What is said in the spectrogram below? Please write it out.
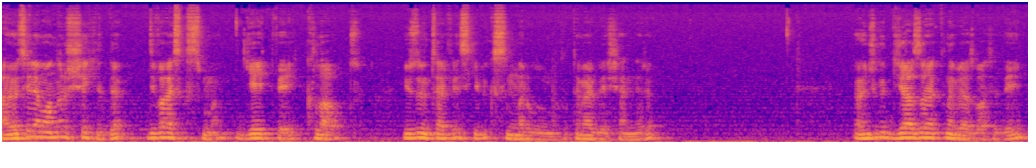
IoT elemanları şu şekilde device kısmı, gateway, cloud, user interface gibi kısımları bulunmakta, temel bileşenleri. Öncelikle cihazlar hakkında biraz bahsedeyim.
